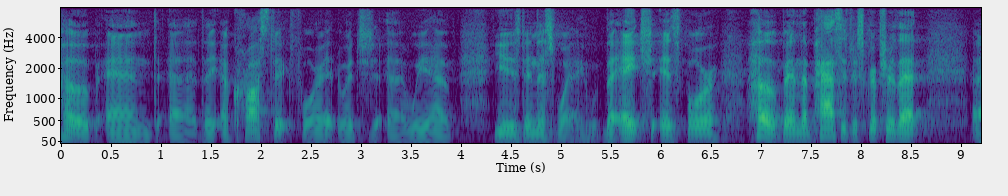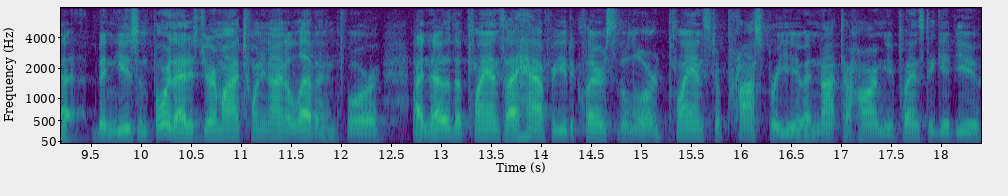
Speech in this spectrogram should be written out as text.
hope and uh, the acrostic for it, which uh, we have used in this way. The H is for hope, and the passage of scripture that uh, been using for that is Jeremiah 29 11. For I know the plans I have for you, declares the Lord plans to prosper you and not to harm you, plans to give you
